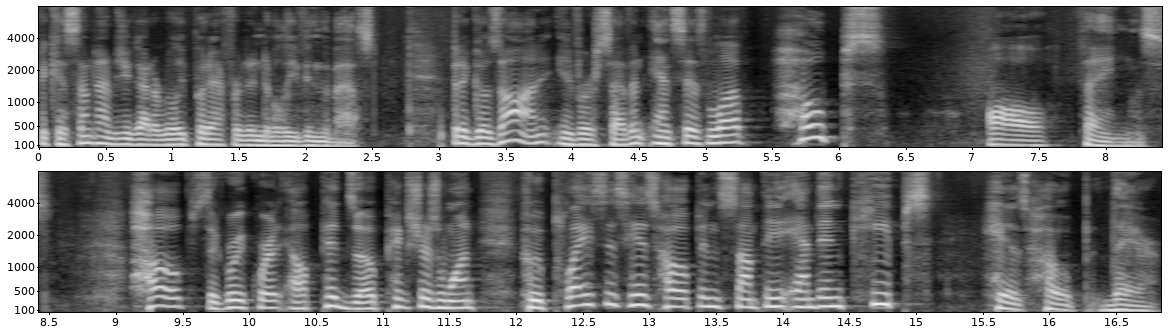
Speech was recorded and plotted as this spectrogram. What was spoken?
because sometimes you got to really put effort into believing the best. But it goes on in verse 7 and says, Love hopes all things. Hopes, the Greek word elpidzo, pictures one who places his hope in something and then keeps his hope there.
